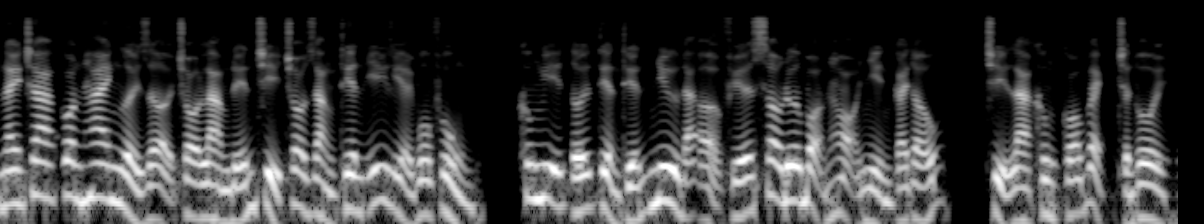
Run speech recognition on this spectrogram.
Này cha con hai người dở cho làm đến chỉ cho rằng thiên ý gì vô phùng, không nghĩ tới tiền thiến như đã ở phía sau đưa bọn họ nhìn cái thấu, chỉ là không có vạch trần thôi.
